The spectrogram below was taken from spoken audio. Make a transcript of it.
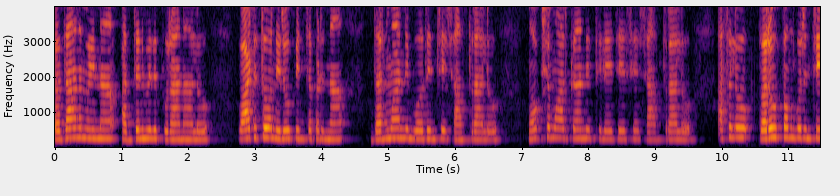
ప్రధానమైన పద్దెనిమిది పురాణాలు వాటితో నిరూపించబడిన ధర్మాన్ని బోధించే శాస్త్రాలు మోక్ష మార్గాన్ని తెలియజేసే శాస్త్రాలు అసలు స్వరూపం గురించి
